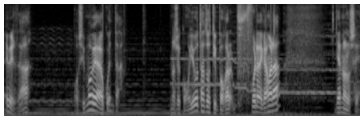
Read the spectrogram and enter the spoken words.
Es verdad. O si me había dado cuenta. No sé, como llevo tanto tiempo fuera de cámara, ya no lo sé.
